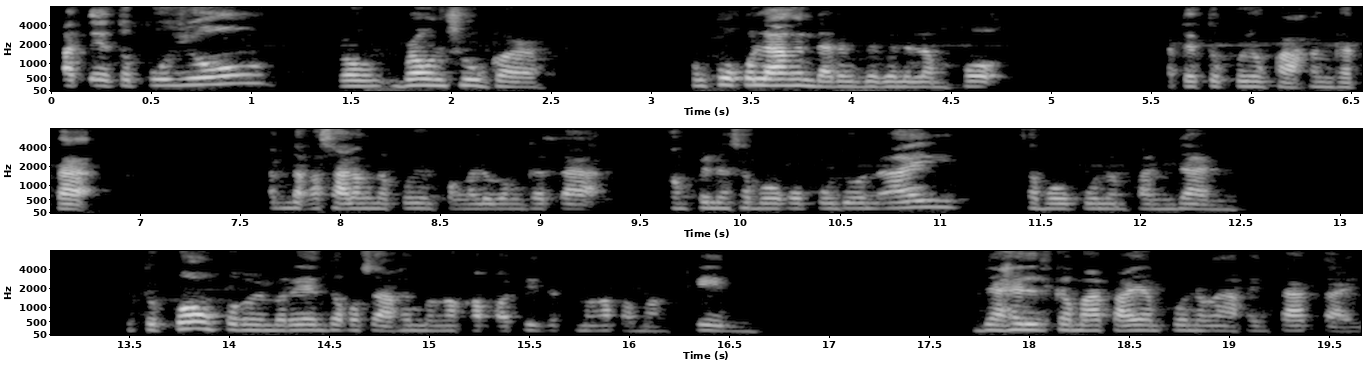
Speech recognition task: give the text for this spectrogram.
At ito po yung brown, sugar. Kung kukulangin, dadagdagan na lang po. At ito po yung kakang gata. At nakasalang na po yung pangalawang gata. Ang pinasabaw ko po doon ay sabaw po ng pandan. Ito po ang pamimerienda ko sa aking mga kapatid at mga pamangkin. Dahil kamatayan po ng aking tatay,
